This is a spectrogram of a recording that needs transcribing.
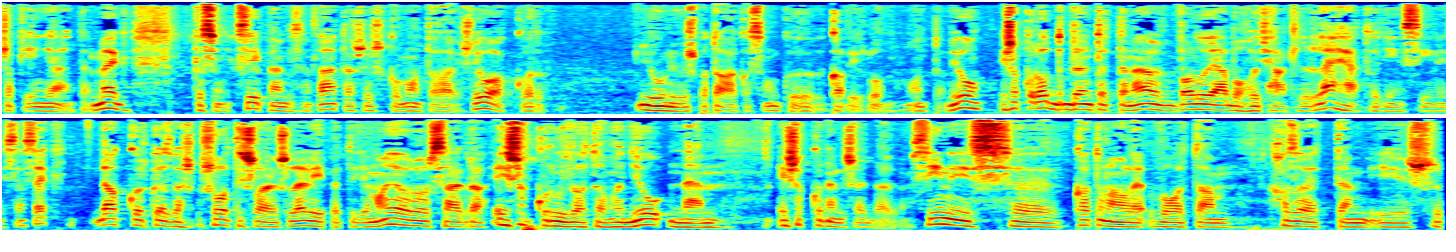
csak én jelentem meg, köszönjük szépen, viszont látásra, és akkor mondta Lajos, jó, akkor júniusban találkozunk Kavillon, mondtam, jó. És akkor ott döntöttem el valójában, hogy hát lehet, hogy én színész leszek, de akkor közben Soltis Lajos lelépett ugye Magyarországra, és akkor úgy voltam, hogy jó, nem. És akkor nem is lett belőlem színész, katona voltam, hazajöttem, és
